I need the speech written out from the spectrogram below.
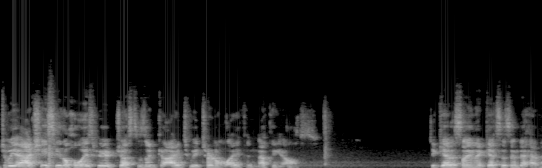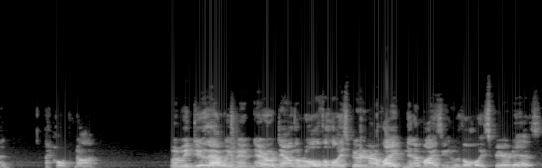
Do we actually see the Holy Spirit just as a guide to eternal life and nothing else? To get us something that gets us into heaven? I hope not. When we do that, we narrow down the role of the Holy Spirit in our life, minimizing who the Holy Spirit is.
